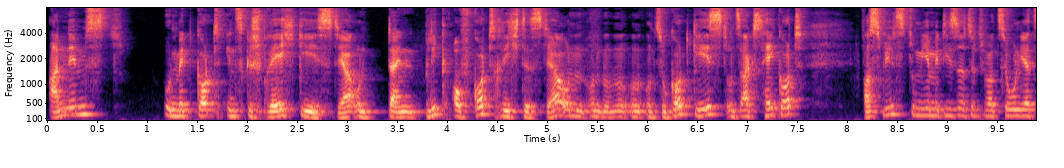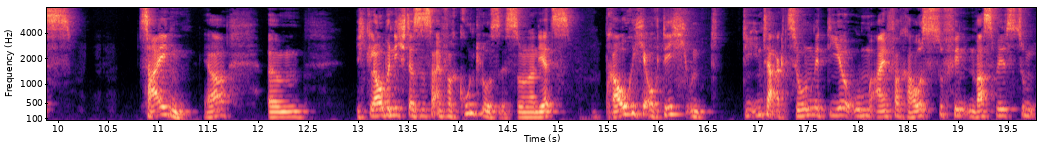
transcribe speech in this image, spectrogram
annimmst und mit Gott ins Gespräch gehst, ja, und deinen Blick auf Gott richtest, ja, und, und, und, und zu Gott gehst und sagst, hey Gott, was willst du mir mit dieser Situation jetzt zeigen, ja? Ähm, ich glaube nicht, dass es einfach grundlos ist, sondern jetzt brauche ich auch dich und die Interaktion mit dir, um einfach rauszufinden, was willst du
